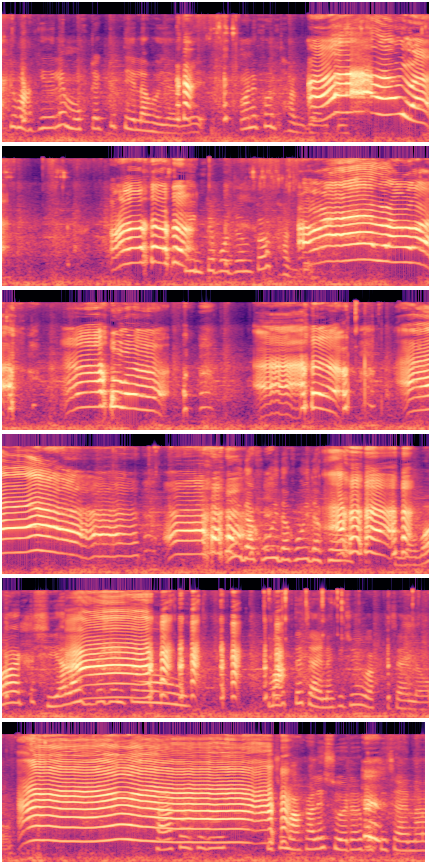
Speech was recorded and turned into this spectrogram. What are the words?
একটু মাখিয়ে দিলে মুখটা একটু তেলা হয়ে যাবে। অনেকক্ষণ থাকবে। তিনটে পর্যন্ত থাকবে। ওই দেখো, বাবা, একটা শিয়াল আসবে কিন্তু। মাখতে চায় না, কিছুই মাখতে চায় না ও। কিছু মাখালে সোয়েটার পরতে চায় না।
